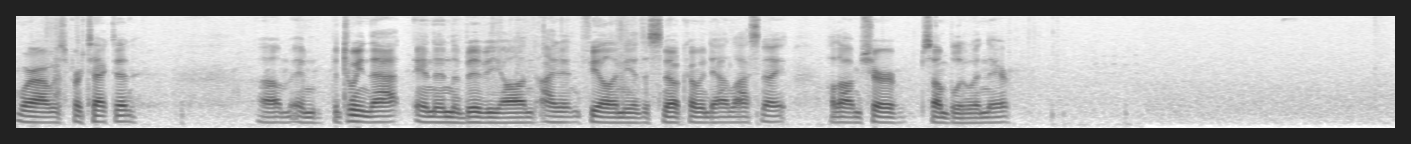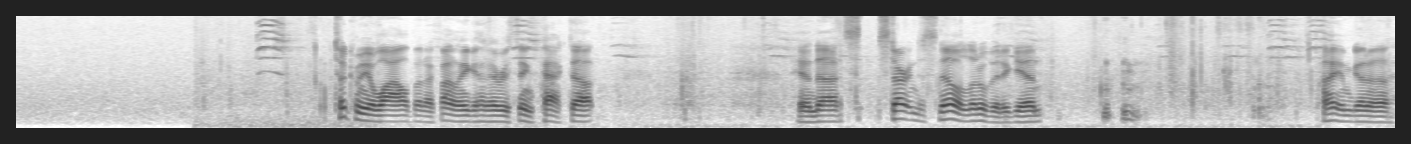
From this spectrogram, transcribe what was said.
where I was protected. Um, and between that and then the bivy on, I didn't feel any of the snow coming down last night although I'm sure some blew in there. took me a while, but I finally got everything packed up. And uh, it's starting to snow a little bit again. I am gonna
